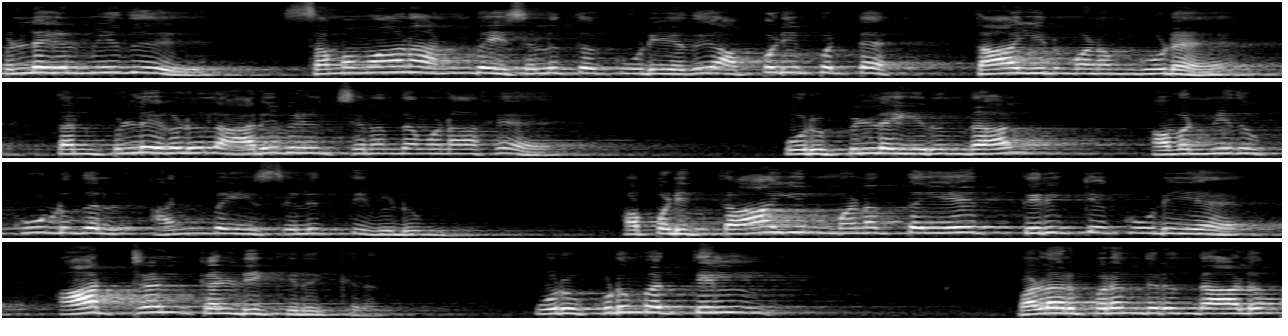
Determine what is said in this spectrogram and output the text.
பிள்ளைகள் மீது சமமான அன்பை செலுத்தக்கூடியது. அப்படிப்பட்ட தாயின் மனம் கூட தன் பிள்ளைகளுள் அறிவில் சிறந்தவனாக ஒரு பிள்ளை இருந்தால் அவன் மீது கூடுதல் அன்பை செலுத்திவிடும். அப்படி தாயின் மனத்தையே திரிக்கக்கூடிய ஆற்றல் கல்விக்கு இருக்கிறது. ஒரு குடும்பத்தில் பலர் பிறந்திருந்தாலும்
